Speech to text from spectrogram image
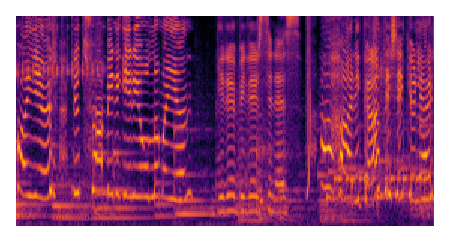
Hayır, lütfen beni geri yollamayın. Girebilirsiniz. Ah, harika, teşekkürler.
